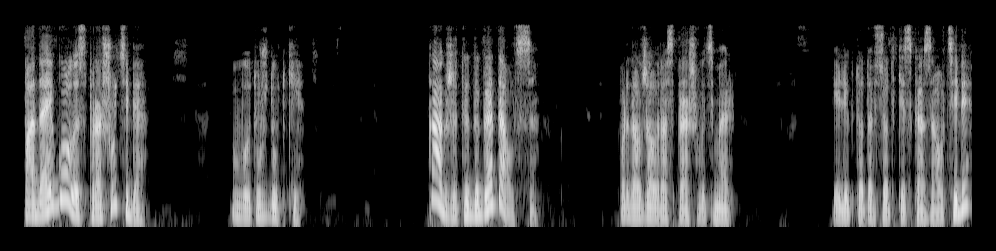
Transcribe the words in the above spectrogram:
Подай голос, прошу тебя». Вот уж дудки. «Как же ты догадался?» — продолжал расспрашивать мэр. «Или кто-то все-таки сказал тебе?»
